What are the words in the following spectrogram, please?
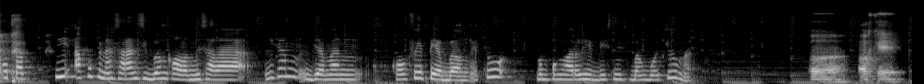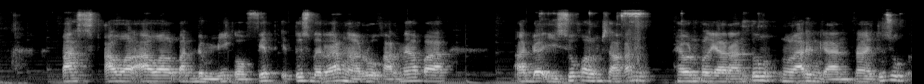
Oh tapi aku penasaran sih bang kalau misalnya ini kan zaman covid ya bang itu mempengaruhi bisnis bang bocil nggak? Uh, Oke, okay. pas awal-awal pandemi covid itu sebenarnya ngaruh karena apa? Ada isu kalau misalkan hewan peliharaan tuh nularin kan. Nah itu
